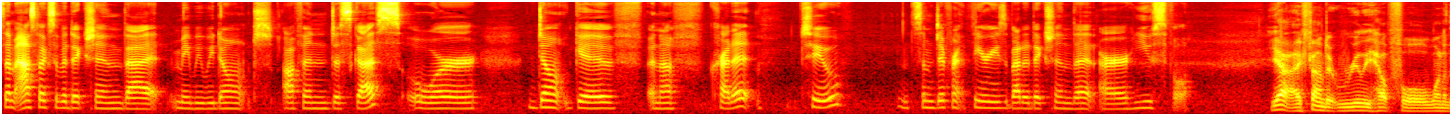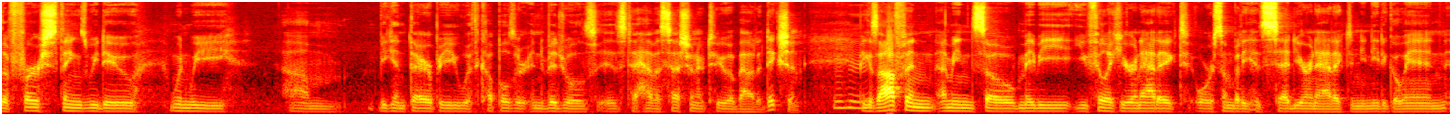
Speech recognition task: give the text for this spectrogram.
some aspects of addiction that maybe we don't often discuss or don't give enough credit to. And some different theories about addiction that are useful. Yeah, I found it really helpful. One of the first things we do when we um, begin therapy with couples or individuals is to have a session or two about addiction. Because often, I mean, so maybe you feel like you're an addict, or somebody has said you're an addict, and you need to go in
